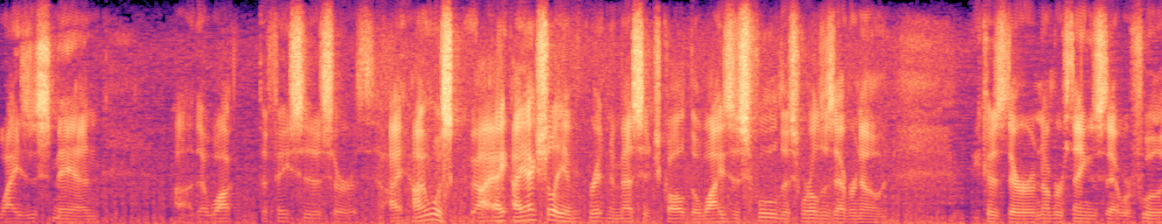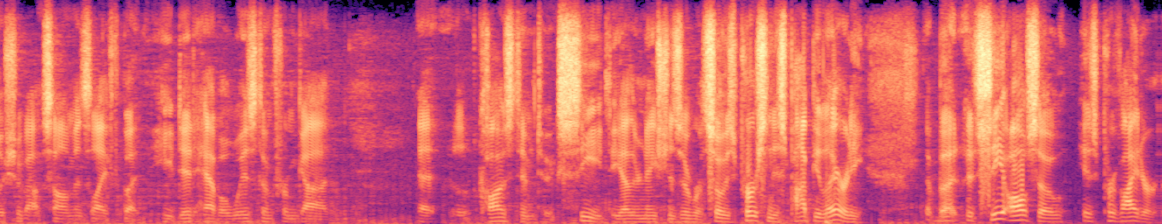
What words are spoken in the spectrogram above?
wisest man uh, that walked the face of this earth. I, I almost, I, I actually have written a message called "The Wisest Fool This World Has Ever Known," because there are a number of things that were foolish about Solomon's life, but he did have a wisdom from God that caused him to exceed the other nations of the world. So his person, his popularity, but see also his provider.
